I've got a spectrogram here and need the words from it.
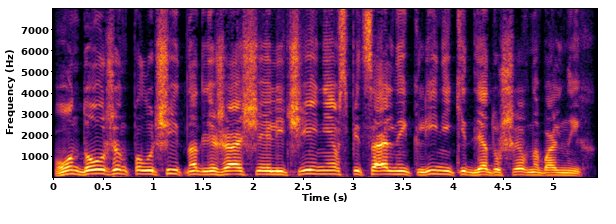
Он должен получить надлежащее лечение в специальной клинике для душевнобольных,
